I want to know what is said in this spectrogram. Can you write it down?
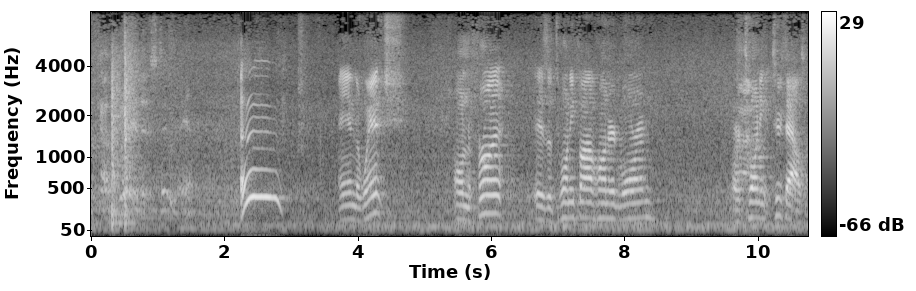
look how good it is, too, man. Oh. And the winch on the front is a 2500 Warn or Wow. 20 2000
